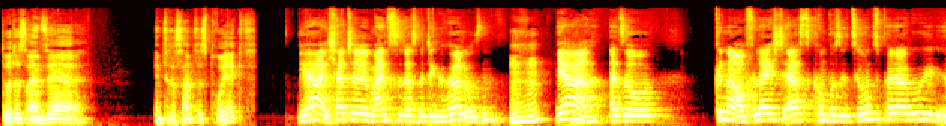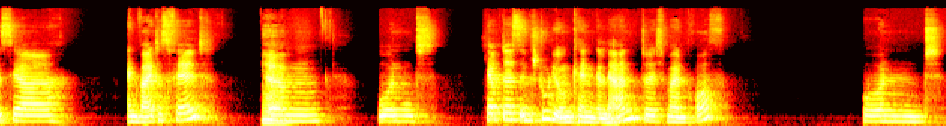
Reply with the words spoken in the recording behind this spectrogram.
Du hattest ein sehr interessantes Projekt. Ja, ich hatte, meinst du das mit den Gehörlosen? Mhm. Ja, mhm. also genau, vielleicht erst Kompositionspädagogik ist ja ein weites Feld. Ja. Ähm, und ich habe das im Studium kennengelernt durch meinen Prof. Und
